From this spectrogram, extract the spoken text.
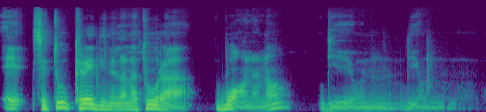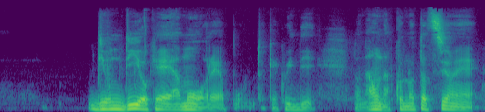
è- se tu credi nella natura buona, no? Di un, di un, di un Dio che è amore, appunto, che quindi non ha una connotazione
